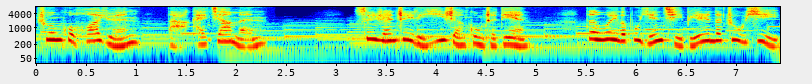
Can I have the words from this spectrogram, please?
穿过花园，打开家门。虽然这里依然供着电，但为了不引起别人的注意，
